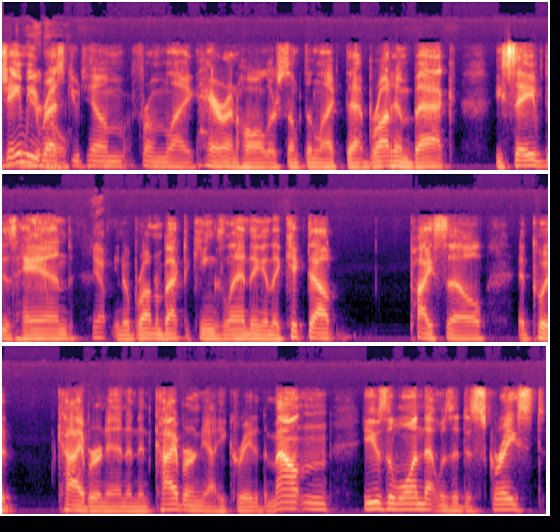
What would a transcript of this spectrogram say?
Jaime weirdo. rescued him from like Harrenhal or something like that. Brought him back. He saved his hand. Yep. You know, brought him back to King's Landing, and they kicked out Pycelle and put Qyburn in. And then Qyburn, yeah, he created the mountain. He was the one that was a disgraced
